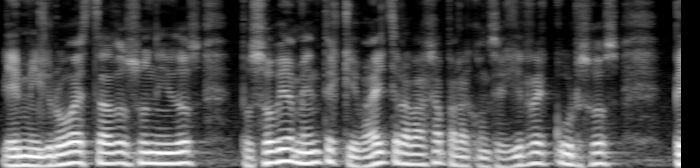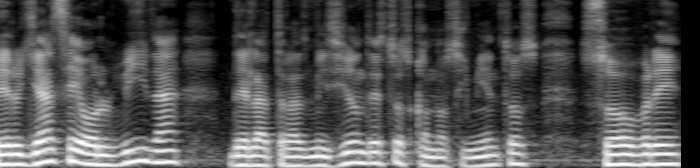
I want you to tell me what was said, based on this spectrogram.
emigró a Estados Unidos, pues obviamente que va y trabaja para conseguir recursos, pero ya se olvida de la transmisión de estos conocimientos sobre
